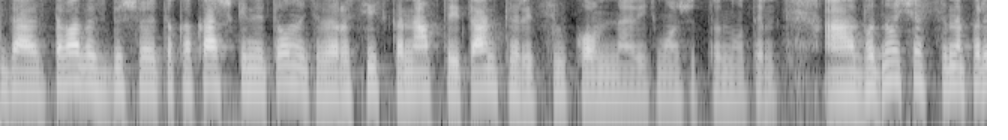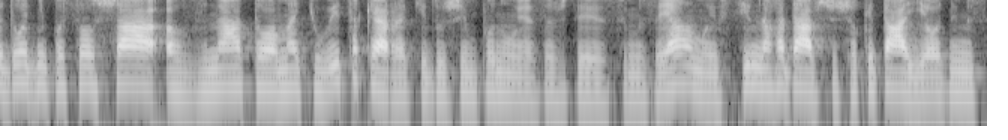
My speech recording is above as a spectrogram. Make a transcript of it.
Да, здавалось би, що то какашки не тонуть, але російська нафта і танкери цілком навіть можуть тонути. А водночас напередодні посол США в НАТО Меттю Вітакер, який дуже імпонує завжди своїми заявами, і всім нагадавши, що Китай є одним із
